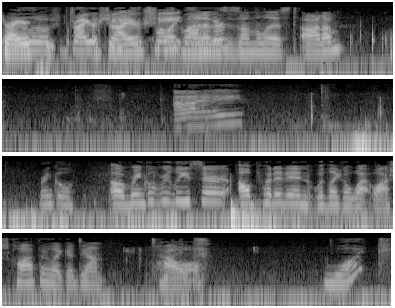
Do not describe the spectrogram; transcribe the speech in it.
Dryer the little sheet. dryer A sheets. dryer that smell like? None of lavender. this is on the list. Autumn. I Wrinkle. a wrinkle releaser. I'll put it in with like a wet washcloth or like a damp towel What?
